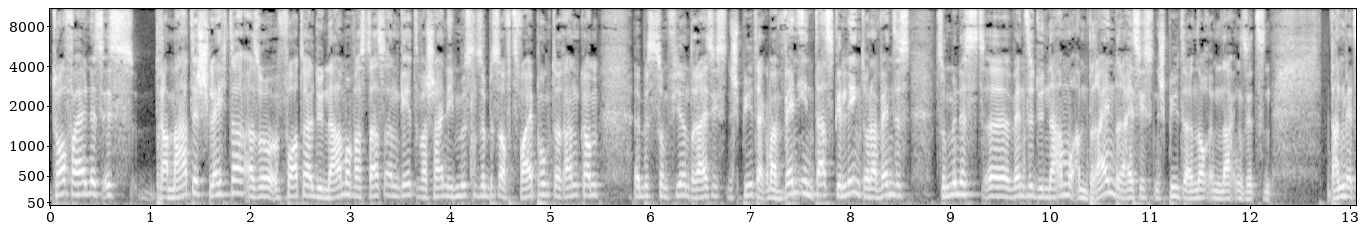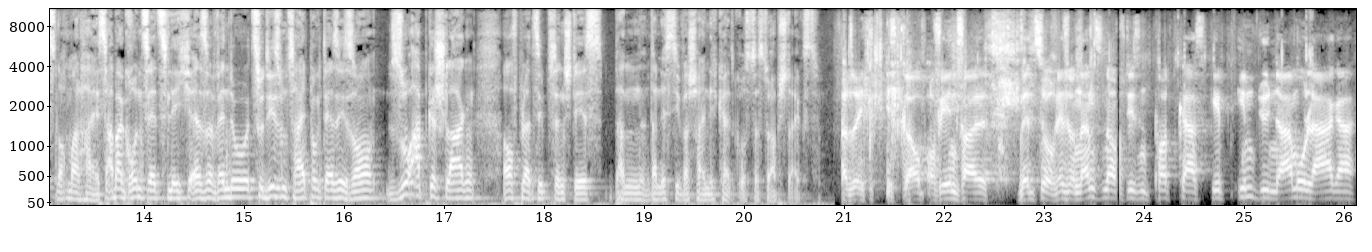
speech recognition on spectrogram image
Torverhältnis ist dramatisch schlechter, also Vorteil Dynamo, was das angeht. Wahrscheinlich müssen sie bis auf zwei Punkte rankommen äh, bis zum 34. Spieltag. Aber wenn ihnen das gelingt oder wenn sie es zumindest, äh, wenn sie Dynamo am 33. Spieltag noch im Nacken sitzen, dann wird's noch mal heiß. Aber grundsätzlich, also wenn du zu diesem Zeitpunkt der Saison so abgeschlagen auf Platz 17 stehst, dann, dann ist die Wahrscheinlichkeit groß, dass du absteigst. Also ich, ich glaube auf jeden Fall, wenn es so Resonanzen auf diesen Podcast gibt im Dynamo-Lager,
